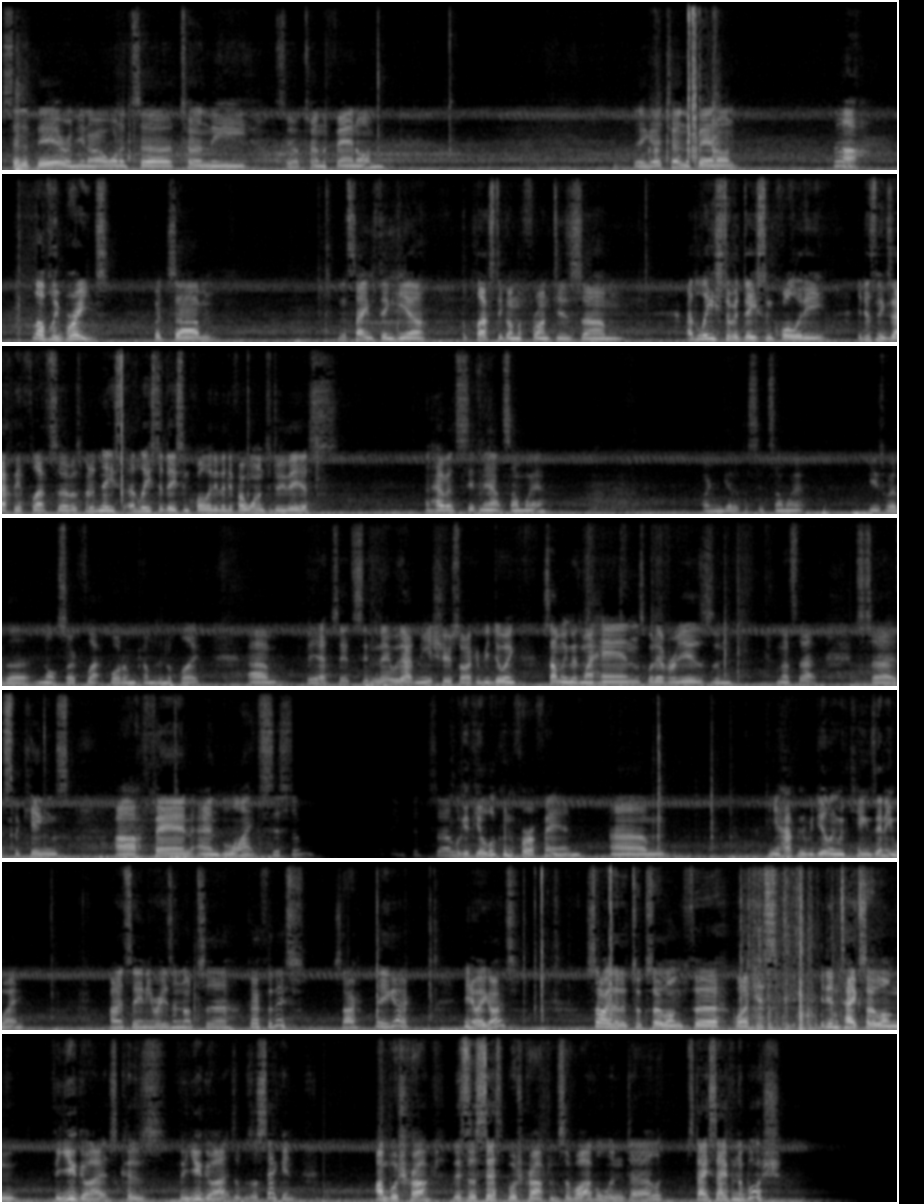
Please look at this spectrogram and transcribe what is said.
set it there, and you know I wanted to turn the see I'll turn the fan on. There you go. Turn the fan on. Ah, lovely breeze. But um, the same thing here. The plastic on the front is um, at least of a decent quality. It isn't exactly a flat surface, but at least a decent quality that if I wanted to do this and have it sitting out somewhere, I can get it to sit somewhere. Here's where the not so flat bottom comes into play. Um, but yeah, see it's sitting there without any issue, so I could be doing something with my hands, whatever it is, and, and that's that. It's, uh, it's the King's uh, fan and light system. That, uh, look, if you're looking for a fan, um, and you happen to be dealing with Kings anyway, I don't see any reason not to go for this. So there you go. Anyway guys, sorry that it took so long for, well I guess it didn't take so long for you guys, because for you guys it was a second. I'm Bushcraft, this is Assessed Bushcraft and Survival, and uh, look, stay safe in the bush.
